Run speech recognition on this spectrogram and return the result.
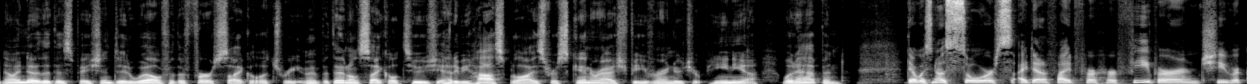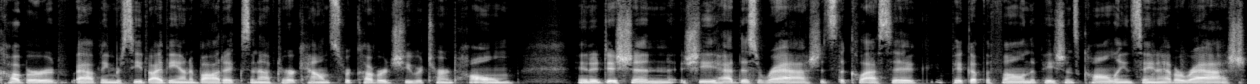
Now, I know that this patient did well for the first cycle of treatment, but then on cycle two, she had to be hospitalized for skin rash, fever, and neutropenia. What happened? There was no source identified for her fever, and she recovered having received IV antibiotics. And after her counts recovered, she returned home. In addition, she had this rash. It's the classic pick up the phone, the patient's calling saying, I have a rash.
